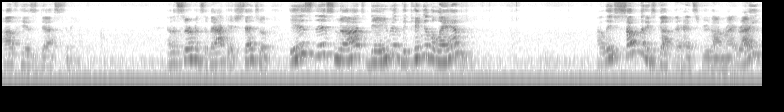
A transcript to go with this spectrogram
of his destiny. And the servants of Achish said to him, Is this not David, the king of the land? At least somebody's got their head screwed on right, right?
